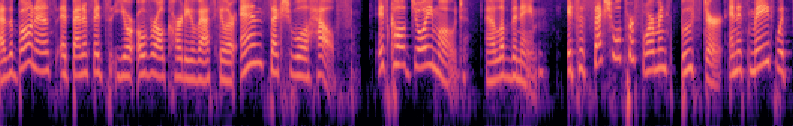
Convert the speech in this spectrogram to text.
as a bonus, it benefits your overall cardiovascular and sexual health. It's called Joy Mode, and I love the name. It's a sexual performance booster, and it's made with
